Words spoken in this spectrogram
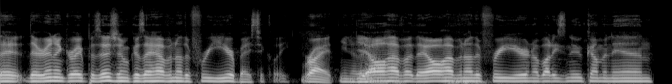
They they're in a great position because they have another free year basically. right, You know, they all have a, they all have another free year. Nobody's new coming in.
